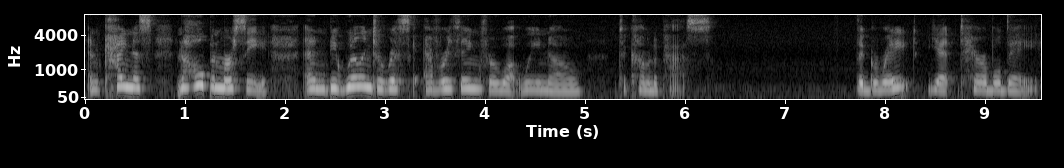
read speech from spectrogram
and kindness and hope and mercy and be willing to risk everything for what we know to come to pass. The great yet terrible day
